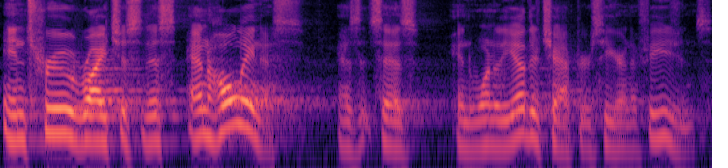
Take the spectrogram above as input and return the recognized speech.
in true righteousness and holiness, as it says in one of the other chapters here in Ephesians.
